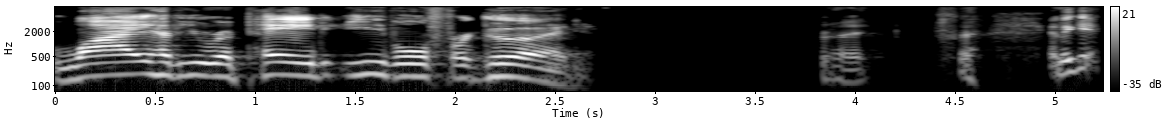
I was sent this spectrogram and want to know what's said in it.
Why have you repaid evil for good? Right? and again,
